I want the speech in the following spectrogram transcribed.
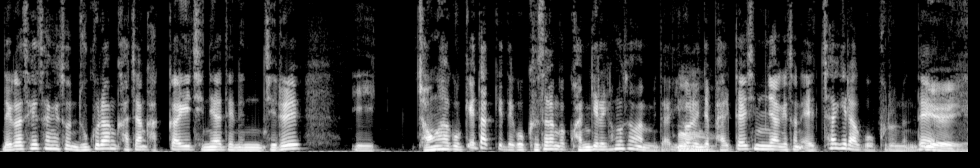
내가 세상에서 누구랑 가장 가까이 지내야 되는지를 이 정하고 깨닫게 되고 그 사람과 관계를 형성합니다. 이걸 어. 이제 발달 심리학에서는 애착이라고 부르는데 예, 예.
